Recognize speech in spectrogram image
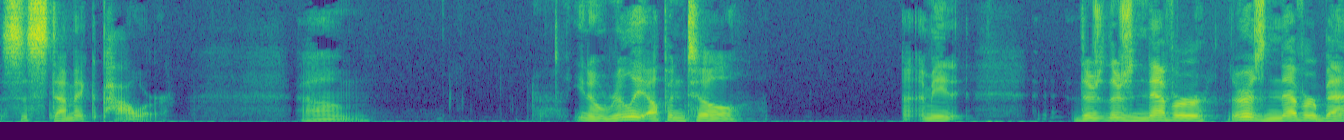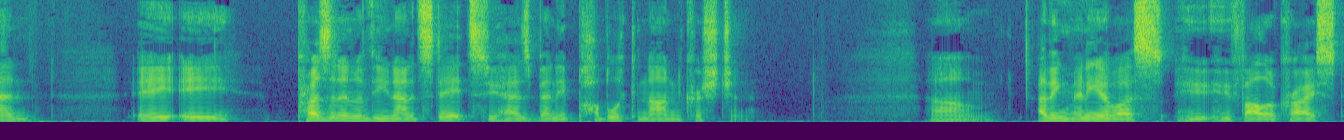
systemic power. Um, you know, really up until I mean, there's there's never there has never been a a president of the United States who has been a public non-Christian. Um, I think many of us who who follow Christ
